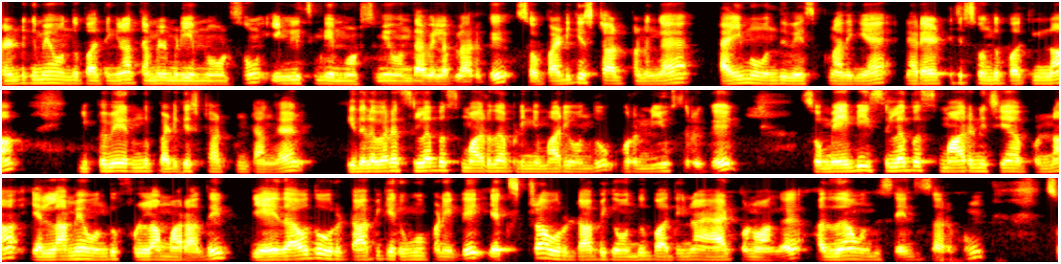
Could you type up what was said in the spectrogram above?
ரெண்டுக்குமே வந்து பார்த்தீங்கன்னா தமிழ் மீடியம் நோட்ஸும் இங்கிலீஷ் மீடியம் நோட்ஸுமே வந்து அவைலபிளாக இருக்குது ஸோ படிக்க ஸ்டார்ட் பண்ணுங்கள் டைமை வந்து வேஸ்ட் பண்ணாதீங்க. நிறைய டீச்சர்ஸ் வந்து பார்த்தீங்கன்னா இப்போவே இருந்து படிக்க ஸ்டார்ட் பண்ணிட்டாங்க. இதில் வேற சிலபஸ் மாறுது அப்படிங்கிற மாதிரி வந்து ஒரு நியூஸ் இருக்குது ஸோ மேபி சிலபஸ் மாறினுச்சு அப்படின்னா எல்லாமே வந்து ஃபுல்லாக மாறாது. ஏதாவது ஒரு டாப்பிக்கை ரிமூவ் பண்ணிவிட்டு எக்ஸ்ட்ரா ஒரு டாப்பிக்கை வந்து பார்த்தீங்கன்னா ஆட் பண்ணுவாங்க. அதுதான் வந்து சேஞ்சஸாக இருக்கும். ஸோ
